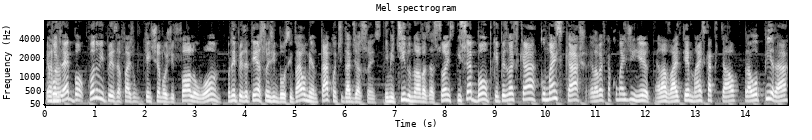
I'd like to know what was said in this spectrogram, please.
Eu uhum. dizer, é bom. Quando uma empresa faz um que a gente chama hoje de follow-on, quando a empresa tem ações em bolsa e vai aumentar a quantidade de ações, emitindo novas ações, isso é bom, porque a empresa vai ficar com mais caixa, ela vai ficar com mais dinheiro, ela vai ter mais capital para operar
